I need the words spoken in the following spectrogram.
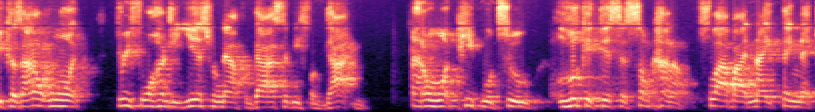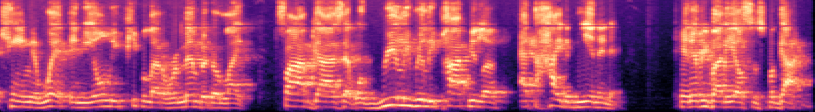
Because I don't want three, 400 years from now for guys to be forgotten. I don't want people to look at this as some kind of fly by night thing that came and went. And the only people that are remembered are like five guys that were really, really popular at the height of the internet. And everybody else is forgotten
